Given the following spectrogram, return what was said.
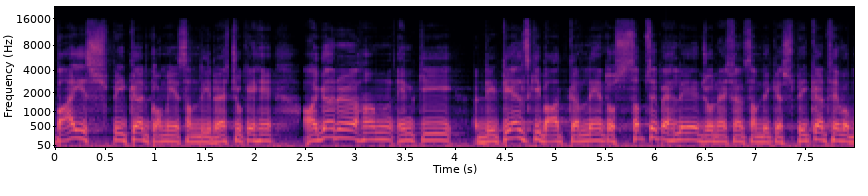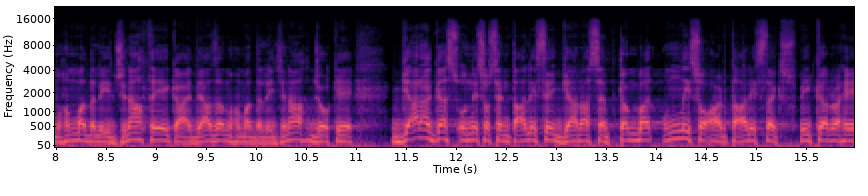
22 स्पीकर कौमी असम्बली रह चुके हैं। अगर हम इनकी डिटेल्स की बात कर लें तो सबसे पहले जो नेशनल असम्बली के स्पीकर थे वो मोहम्मद अली जिनाह थे। कायद अजम मोहम्मद अली जिनाह जो कि 11 अगस्त उन्नीस सौ सैंतालीस से 11 सितंबर 1948 तक स्पीकर रहे।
